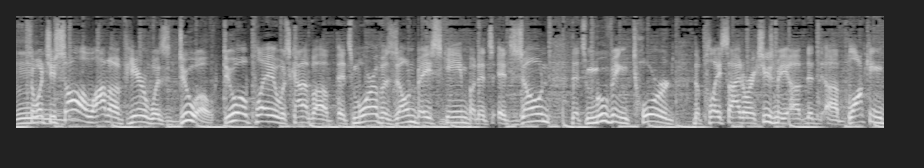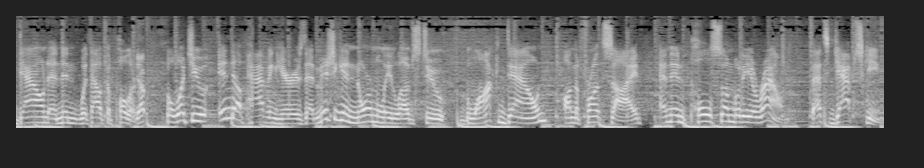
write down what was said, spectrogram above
Mm. So what you saw a lot of here was duo. Duo play was kind of a it's more of a zone-based scheme, but it's it's zone that's moving toward the play side or excuse me, uh, uh, blocking down and then without the puller. Yep. But what you end up having here is that Michigan normally loves to block down on the front side and then pull somebody around. That's gap scheme,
